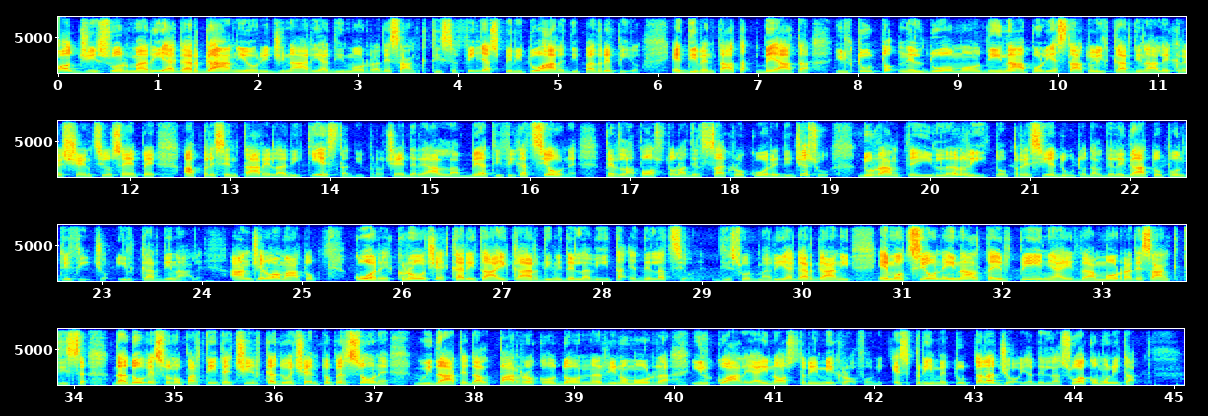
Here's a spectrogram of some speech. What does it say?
Oggi Suor Maria Gargani, originaria di Morra de Sanctis, figlia spirituale di Padre Pio, è diventata beata. Il tutto nel Duomo di Napoli è stato il cardinale Crescenzio Sepe a presentare la richiesta di procedere alla beatificazione per l'apostola del Sacro Cuore di Gesù durante il rito presieduto dal delegato pontificio, il cardinale Angelo Amato. Cuore, croce, carità ai cardini della vita e dell'azione di Suor Maria Gargani, emozione in Alta Irpinia e da Morra de Sanctis, da dove sono partite circa 200 persone, guidate dal parroco Don Rino Morra, il quale ai nostri microfoni esprime tutta la gioia della sua comunità.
